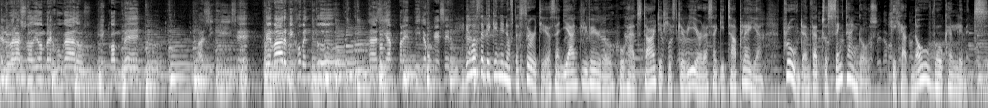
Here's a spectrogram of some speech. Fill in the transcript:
el brazo de hombres jugados y allí quemar mi juventud. Así aprendí lo que es It was the beginning of the 30s, and young Rivero, who had started his career as a guitar player, proved that to sing tangos, he had no vocal limits.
